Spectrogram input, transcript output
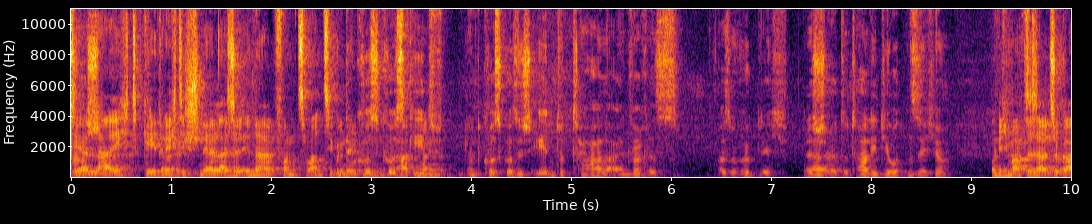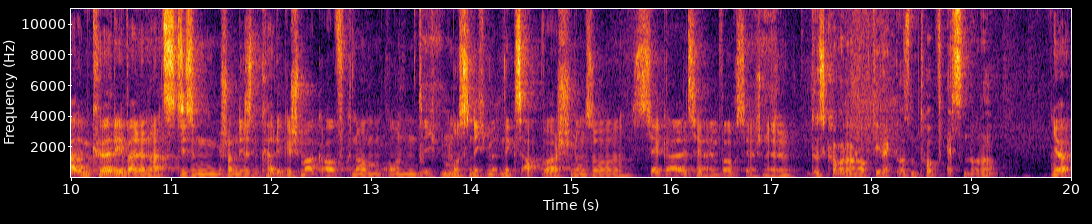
sehr Überraschend. leicht, geht Geil. richtig schnell. Also innerhalb von 20 Und der Minuten Couscous hat geht. man Und Couscous ist eh ein total einfaches. Also wirklich. Ja. Ist ja total idiotensicher. Und ich mache das halt sogar im Curry, weil dann hat es diesen, schon diesen Curry-Geschmack aufgenommen und ich muss nicht mit nichts abwaschen und so. Sehr geil, sehr einfach, sehr schnell. Und das kann man dann auch direkt aus dem Topf essen, oder? Ja.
